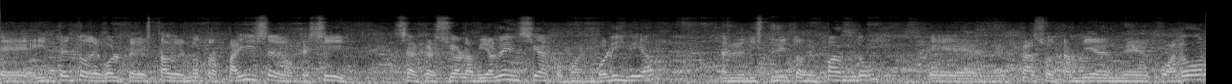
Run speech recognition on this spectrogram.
eh, intentos de golpe de Estado en otros países donde sí se ejerció la violencia, como en Bolivia, en el distrito de Pando, eh, en el caso también de Ecuador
